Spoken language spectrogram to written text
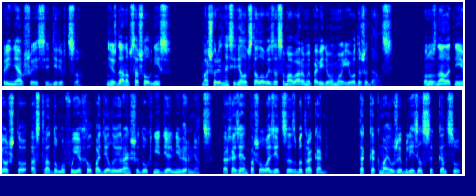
принявшееся деревцо. Нежданов сошел вниз. Машурина сидела в столовой за самоваром и, по-видимому, его дожидался. Он узнал от нее, что Остродумов уехал по делу и раньше двух недель не вернется, а хозяин пошел возиться с батраками. Так как май уже близился к концу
